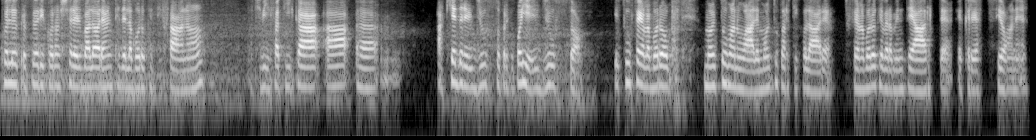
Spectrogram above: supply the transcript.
quello, è proprio riconoscere il valore anche del lavoro che si fa, no? Facevi fatica a, eh, a chiedere il giusto, perché poi è il giusto. E tu fai un lavoro molto manuale, molto particolare. Tu fai un lavoro che è veramente arte e creazione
